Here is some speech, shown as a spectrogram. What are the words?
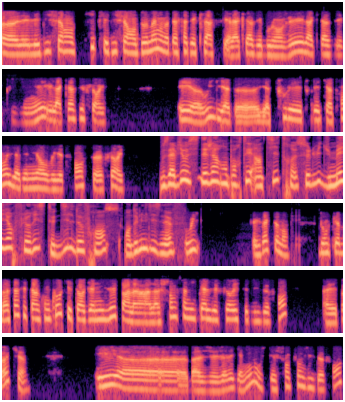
euh, les, les, différents types, les différents domaines, on appelle ça des classes. Il y a la classe des boulangers, la classe des cuisiniers et la classe des fleuristes. Et euh, oui, il y a, de, il y a tous les tous les quatre ans, il y a des meilleurs ouvriers de France euh, fleuristes. Vous aviez aussi déjà remporté un titre, celui du meilleur fleuriste d'Île-de-France en 2019. Oui, exactement. Donc bah, ça, c'était un concours qui était organisé par la, la Chambre syndicale des fleuristes d'Île-de-France à l'époque. Et euh, bah, j'avais gagné, donc j'étais champion d'Île-de-France,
